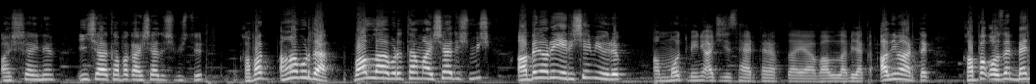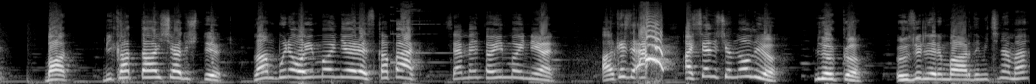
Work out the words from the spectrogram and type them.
Aşağı inelim. İnşallah kapak aşağı düşmüştür. Kapak aha burada. Vallahi burada tam aşağı düşmüş. Ama ben oraya erişemiyorum. Ama mod menü açacağız her tarafta ya. Vallahi bir dakika. Alayım artık. Kapak o zaman ben bak bir kat daha aşağı düştü. Lan bu ne oyun mu oynuyoruz kapak? Sen benimle oyun mu oynuyorsun? Arkadaşlar aa! aşağı düşüyorum ne oluyor? Bir dakika. Özür dilerim bağırdığım için ama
